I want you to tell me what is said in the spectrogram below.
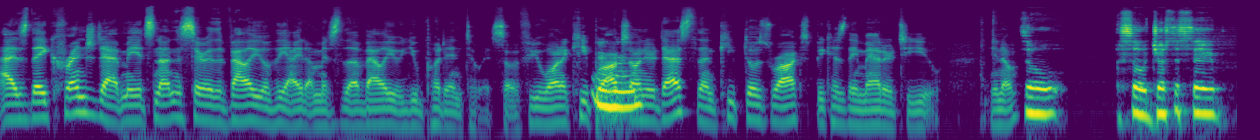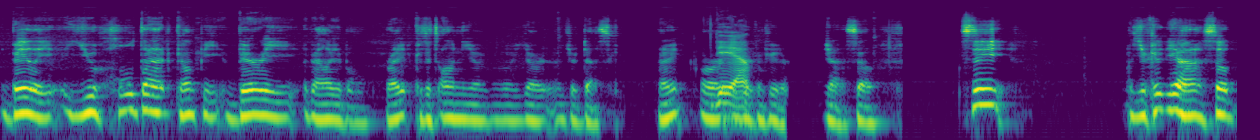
as they cringed at me, it's not necessarily the value of the item, it's the value you put into it. So if you want to keep mm-hmm. rocks on your desk, then keep those rocks because they matter to you. You know? So so just to say, Bailey, you hold that Gumby very valuable, right? Because it's on your your your desk, right? Or yeah. your computer. Yeah. So, see, you could. Yeah. So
